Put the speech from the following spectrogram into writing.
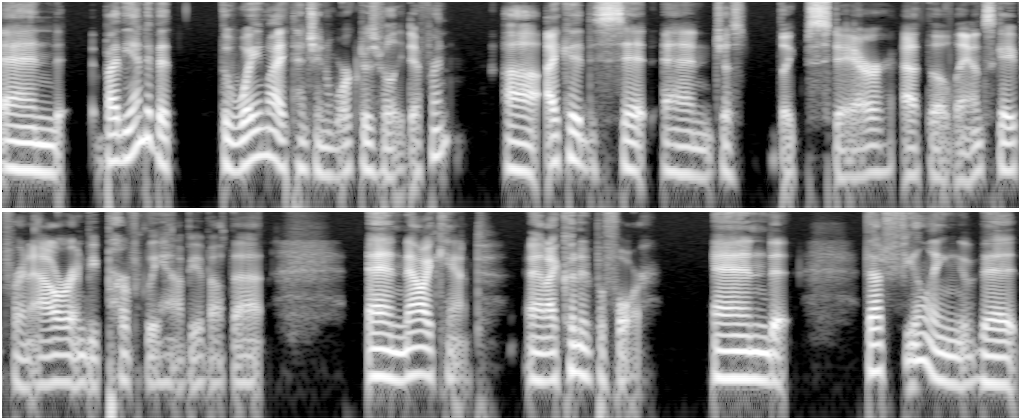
and by the end of it, the way my attention worked was really different. Uh, I could sit and just like stare at the landscape for an hour and be perfectly happy about that. And now I can't. And I couldn't before. And that feeling that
